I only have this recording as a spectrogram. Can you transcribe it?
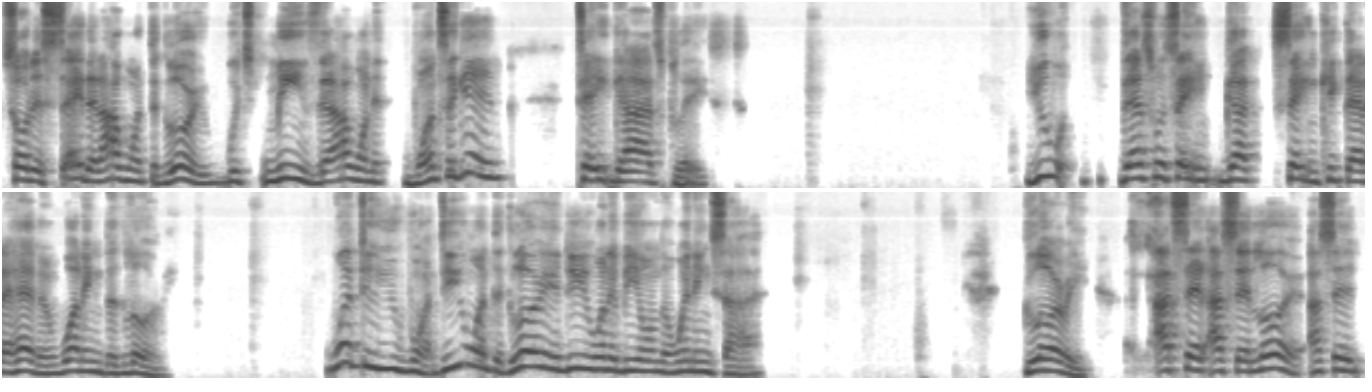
So to say that I want the glory, which means that I want to once again take God's place. You that's what Satan got Satan kicked out of heaven, wanting the glory. What do you want? Do you want the glory or do you want to be on the winning side? Glory. I said, I said, Lord, I said,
